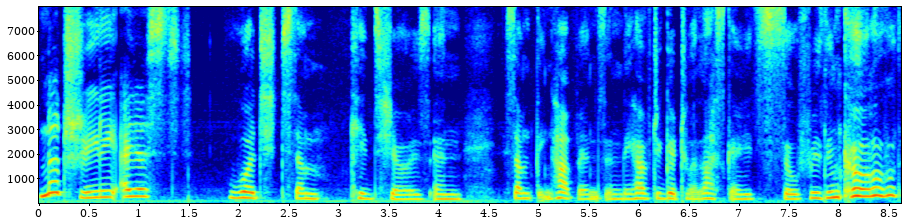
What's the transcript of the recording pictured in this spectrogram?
not really. I just watched some kids shows and something happens and they have to go to Alaska and it's so freezing cold.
